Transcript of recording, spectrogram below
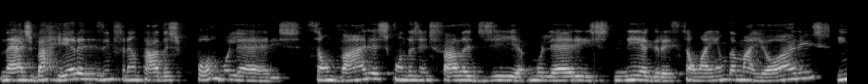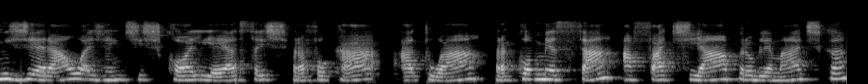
né, as barreiras barreiras enfrentadas por mulheres são várias. Quando a gente fala de mulheres negras, são ainda maiores. Em geral, a gente escolhe essas para focar atuar para começar a fatiar a problemática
